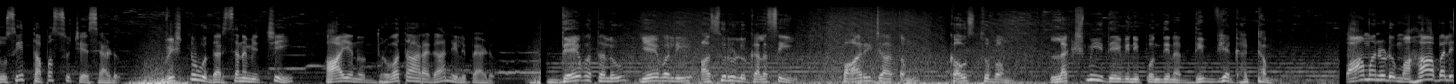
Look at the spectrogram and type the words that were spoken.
చూసి తపస్సు చేశాడు. విష్ణువు దర్శనమిచ్చి ఆయను ధృవతారగా నిలిపాడు. దేవతలు ఏవలి అసురులు కలిసి పారిజాతం కౌస్తుభం లక్ష్మీదేవిని పొందిన దివ్య ఘట్టం. వామనుడు మహాబలి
